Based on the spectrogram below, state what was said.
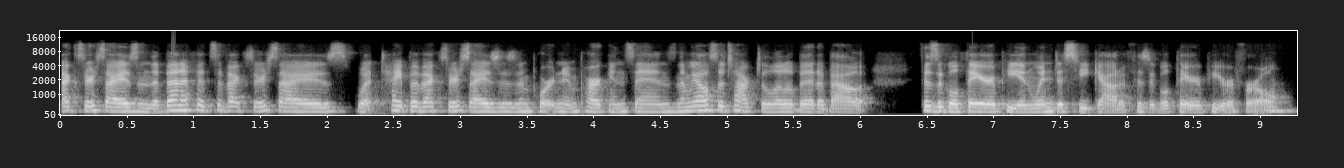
exercise and the benefits of exercise, what type of exercise is important in Parkinson's. And then we also talked a little bit about physical therapy and when to seek out a physical therapy referral.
